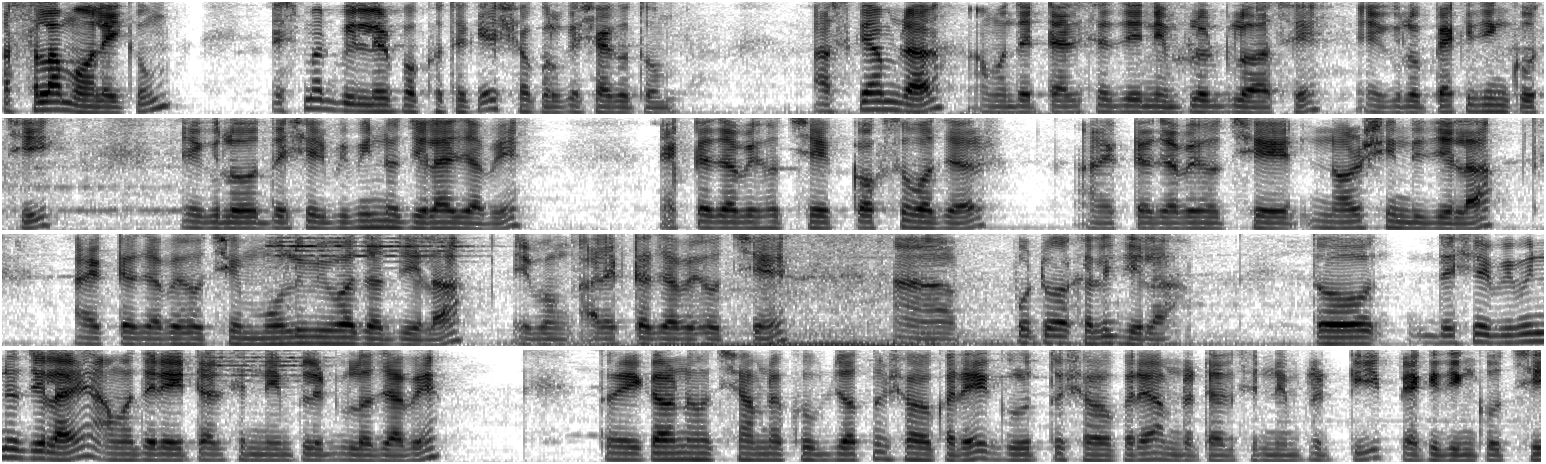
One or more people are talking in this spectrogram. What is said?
আসসালামু আলাইকুম। স্মার্ট বিল্ডের পক্ষ থেকে সকলকে স্বাগতম। আজকে আমরা আমাদের টাইলসের যে নেমপ্লেটগুলো আছে, এগুলো প্যাকেজিং করছি। এগুলো দেশের বিভিন্ন জেলায় যাবে। একটা যাবে হচ্ছে কক্সবাজার, আরেকটা যাবে হচ্ছে নরসিংদী জেলা, আরেকটা যাবে হচ্ছে মৌলভীবাজার জেলা এবং আরেকটা যাবে হচ্ছে পটুয়াখালী জেলা। তো দেশের বিভিন্ন জেলায় আমাদের এই টাইলসের নেমপ্লেটগুলো যাবে। তো এই কারণে হচ্ছে আমরা খুব যত্ন সহকারে, গুরুত্ব সহকারে আমরা টাইলসের নেমপ্লেটটি প্যাকেজিং করছি।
